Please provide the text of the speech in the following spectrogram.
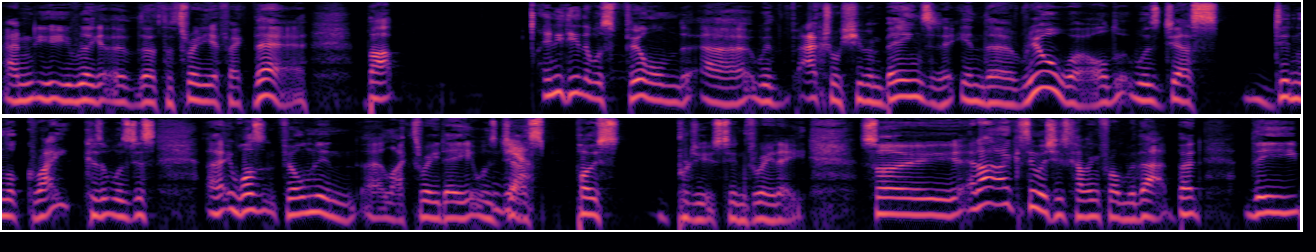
and you, you really get the, the, the 3D effect there, but anything that was filmed uh, with actual human beings in, it in the real world was just didn't look great because it was just uh, it wasn't filmed in uh, like 3D. It was Yeah. just post produced in 3D. So, and I, I can see where she's coming from with that. But the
